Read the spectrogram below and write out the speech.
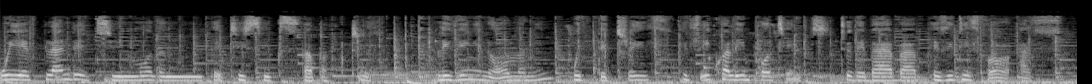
We have planted more than 36 baobab trees. Living in harmony with the trees is equally important to the baobab as it is for us.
